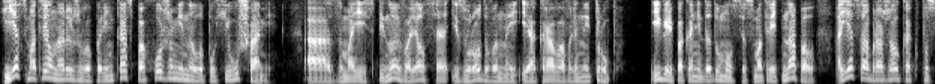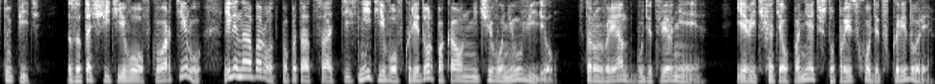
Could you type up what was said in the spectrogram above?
Я смотрел на рыжего паренька с похожими на лопухи ушами, а за моей спиной валялся изуродованный и окровавленный труп. Игорь пока не додумался смотреть на пол, а я соображал, как поступить. Затащить его в квартиру или, наоборот, попытаться оттеснить его в коридор, пока он ничего не увидел. Второй вариант будет вернее. Я ведь хотел понять, что происходит в коридоре.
